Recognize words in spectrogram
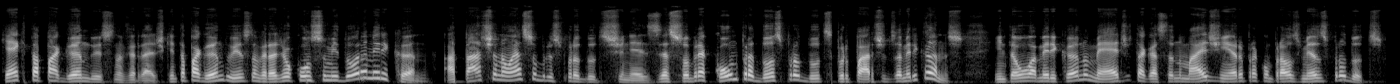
Quem é que está pagando isso, na verdade? Quem está pagando isso, na verdade, é o consumidor americano. A taxa não é sobre os produtos chineses, é sobre a compra dos produtos por parte dos americanos. Então, o americano médio está gastando mais dinheiro para comprar os mesmos produtos.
